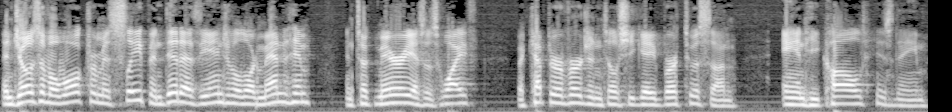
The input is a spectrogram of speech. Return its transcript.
And Joseph awoke from his sleep and did as the angel of the Lord commanded him, and took Mary as his wife, but kept her a virgin until she gave birth to a son, and he called his name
